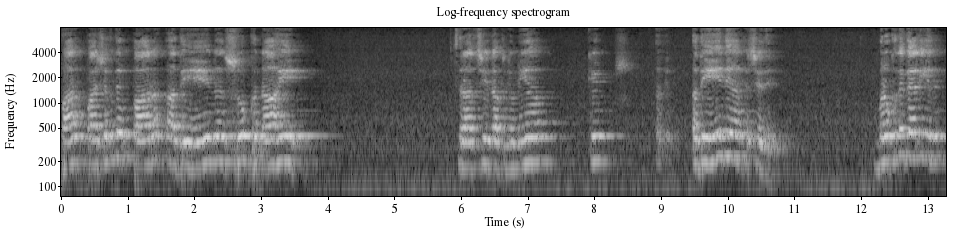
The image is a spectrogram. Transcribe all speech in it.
ਪਰ ਪਾਸ਼ਕ ਦੇ ਪਰ ਅਧੀਨ ਸੁਖ ਨਾਹੀ। 84 ਲੱਖ ਦੁਨੀਆ ਕਿ ਅਧੀਨ ਆ ਕਿਸੇ ਦੇ। ਮਨੁੱਖ ਦੇ ਕਹਿ ਲਈਏ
